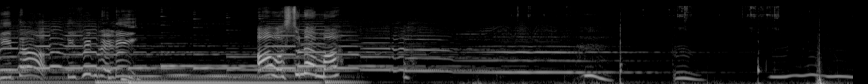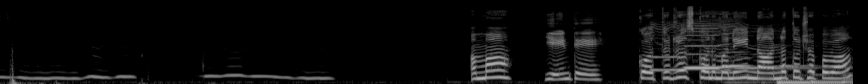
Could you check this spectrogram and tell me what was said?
గీత టిఫిన్ రెడీ. ఆ వస్తున్నా అమ్మా. అమ్మా. ఏంటే? కొత్త డ్రెస్ కొనమని నాన్నతో చెప్పవా?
